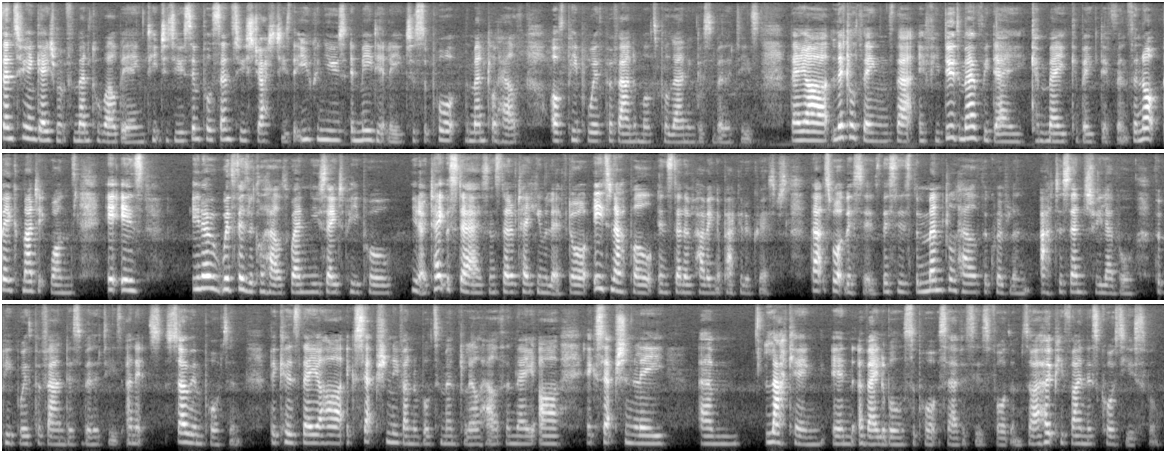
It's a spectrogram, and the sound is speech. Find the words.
Sensory engagement for mental well-being teaches you simple sensory strategies that you can use immediately to support the mental health of people with profound and multiple learning disabilities. They are little things that if you do them every day can make a big difference. They're not big magic ones. It is, you know, with physical health when you say to people, you know, take the stairs instead of taking the lift or eat an apple instead of having a packet of crisps. That's what this is. This is the mental health equivalent at a sensory level for people with profound disabilities and it's so important because they are exceptionally vulnerable to mental ill health and they are exceptionally um, lacking in available support services for them. So I hope you find this course useful.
